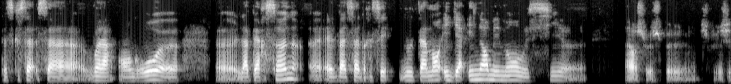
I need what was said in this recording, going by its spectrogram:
parce que ça, ça, voilà, en gros, euh, euh, la personne, euh, elle va s'adresser notamment, et il y a énormément aussi. alors, je, peux, je,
